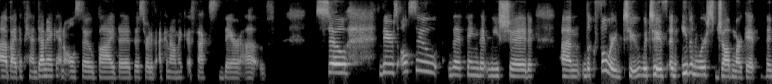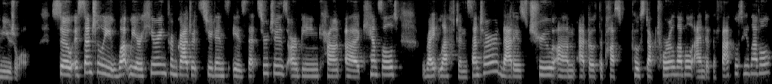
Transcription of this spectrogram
uh, by the pandemic and also by the, the sort of economic effects thereof. So there's also the thing that we should um, look forward to, which is an even worse job market than usual. So essentially what we are hearing from graduate students is that searches are being count, uh, canceled right, left, and center. That is true um, at both the post postdoctoral level and at the faculty level.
